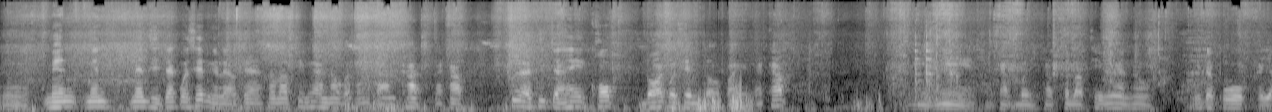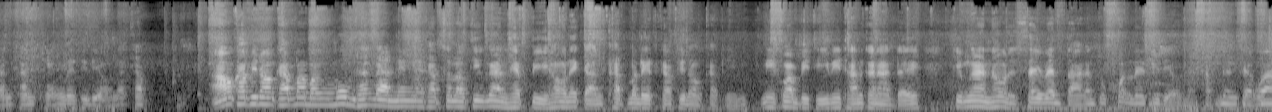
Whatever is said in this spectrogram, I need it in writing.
เอ่อเมนเมนเมนสิจักเปอร์เซ็นต์กันแล้ว แต่สำหรับทีมงานเราก็ต้องการคัดนะครับ เพื่อที่จะให้ครบร้อยเปอร์เซ็นต์ต่อไปนะครับนี่นะครับเบิ้งครับสำหรับทีมงานเรานี่จะปูขยันขันแข็งเลยทีเดียวนะครับ เอาครับพี่น้องครับมาบังมุมทางด้านหนึ่งนะครับสำหรับทีมงานแฮปปี้เฮาในการคัดเมล็ดครับพี่น้องครับนี่มีความพิถีพิถันขนาดใดทีมงานเฮาใส่แว่นตากันทุกคนเลยทีเดียวนะครับ เนื่องจากว่า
